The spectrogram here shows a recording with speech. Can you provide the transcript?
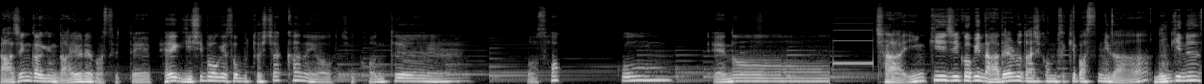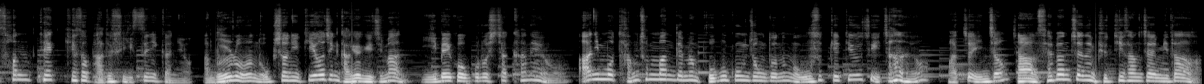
낮은 가격 나열해 봤을 때 120억에서부터 시작하네요. 즉 건틀, 어, 석궁, 에너 자, 인기 직업인 아델로 다시 검색해봤습니다. 무기는 선택해서 받을 수 있으니까요. 아, 물론 옵션이 띄어진 가격이지만 200억으로 시작하네요. 아니 뭐 당첨만 되면 보보공 정도는 뭐 우습게 띄울 수 있잖아요. 맞죠? 인정? 자, 세 번째는 뷰티 상자입니다.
